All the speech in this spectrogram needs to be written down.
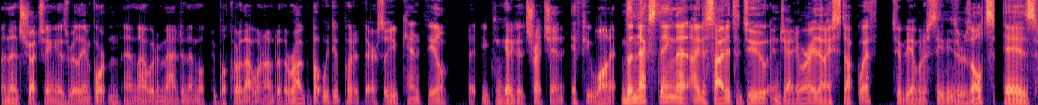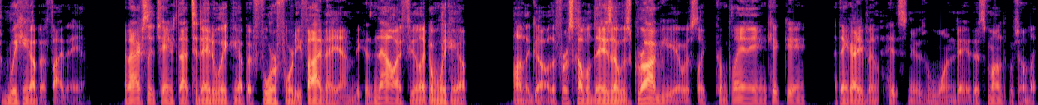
And then stretching is really important. And I would imagine that most people throw that one under the rug, but we do put it there so you can feel that you can get a good stretch in if you want it. The next thing that I decided to do in January that I stuck with to be able to see these results is waking up at 5 a.m. And I actually changed that today to waking up at 4:45 a.m. because now I feel like I'm waking up on the go. The first couple days I was groggy, I was like complaining, kicking. I think I even hit snooze one day this month, which I'm like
